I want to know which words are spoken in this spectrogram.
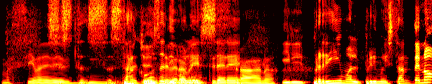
Ma sì, ma è- sta- sta cosa è di voler essere strana. il primo al primo istante. No,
